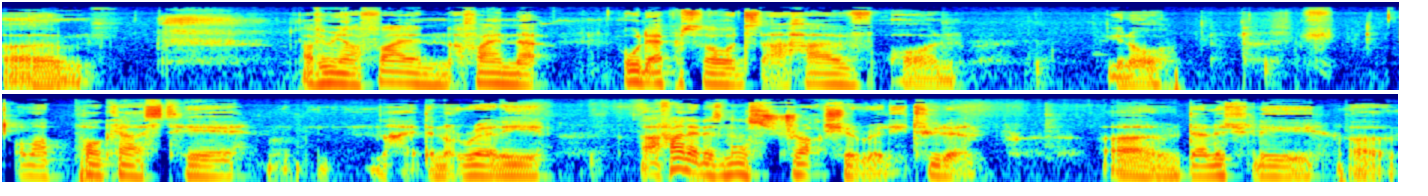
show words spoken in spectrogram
um, I mean I find I find that all the episodes that I have on, you know, on my podcast here, like they're not really. I find that there's no structure really to them. Um, they're literally um,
